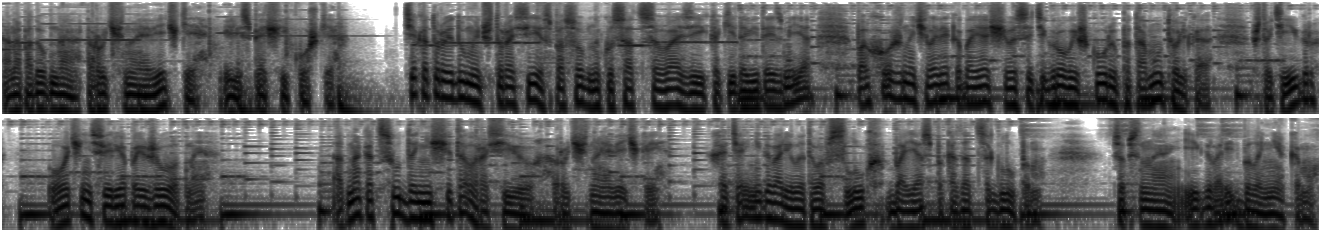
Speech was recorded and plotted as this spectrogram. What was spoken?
она подобна ручной овечке или спящей кошке. Те, которые думают, что Россия способна кусаться в Азии, как ядовитая змея, похожи на человека, боящегося тигровой шкуры потому только, что тигр – очень свирепое животное. Однако отсюда не считал Россию ручной овечкой, хотя и не говорил этого вслух, боясь показаться глупым. Собственно, и говорить было некому.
